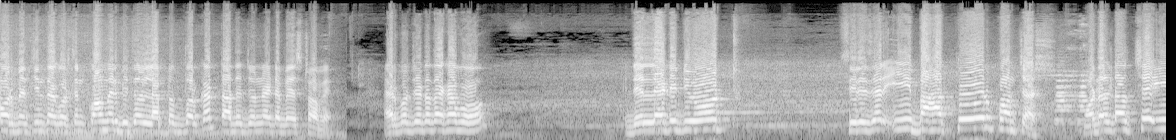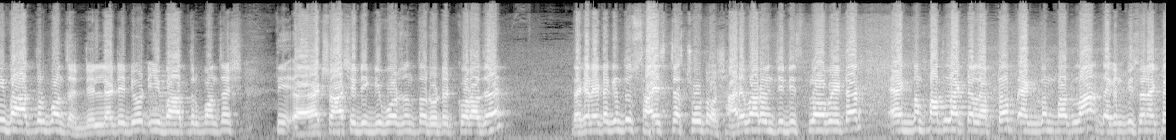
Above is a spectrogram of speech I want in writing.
করবেন, চিন্তা করছেন, কমের ভিতরে ল্যাপটপ দরকার, তাদের জন্য এটা বেস্ট হবে। এরপর যেটা দেখাবো ডেল ল্যাটিটিউড সিরিজের ই বাহাত্তর পঞ্চাশ। মডেলটা হচ্ছে ই বাহাত্তর পঞ্চাশ ডেল ল্যাটিটিউড ই বাহাত্তর পঞ্চাশ একশো আশি ডিগ্রি পর্যন্ত রোটেট করা যায়। দেখেন, এটা কিন্তু সাইজটা ছোট, সাড়ে বারো ইঞ্চি ডিসপ্লে হবে এটার। একদম পাতলা একটা ল্যাপটপ একদম পাতলা। দেখেন, পিছনে একটা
